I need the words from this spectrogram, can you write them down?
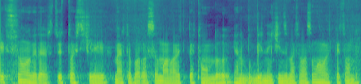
Ev sona qədər cütdaş tikilib. Mərtəbə arası monolit betondur. Yəni bu birinci, ikinci mərtəbə arası monolit betondur.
